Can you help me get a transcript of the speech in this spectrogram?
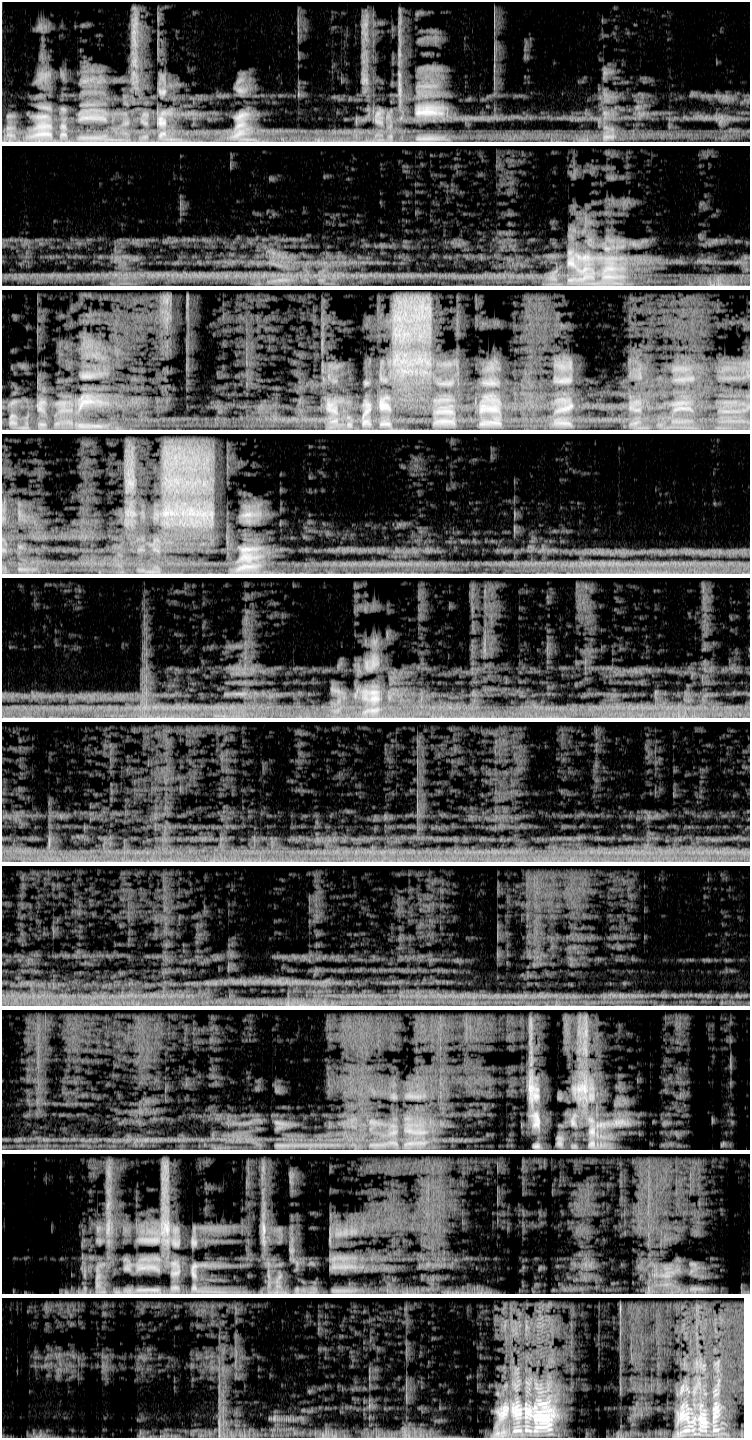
kapal tua tapi menghasilkan uang menghasilkan rezeki untuk nah, ini dia kapalnya. Model lama kapal model bahari jangan lupa guys subscribe like dan komen. Nah itu. Masinis 2 ini. Malah gerak itu itu ada chief officer. Depan sendiri second sama jurumudi nah itu. Nah. buri kene kah? Buri apa samping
